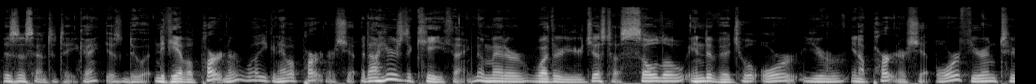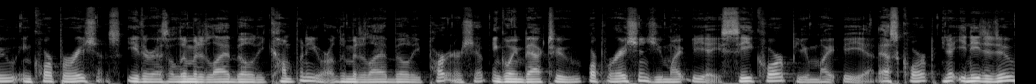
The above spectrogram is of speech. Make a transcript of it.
business entity. Okay, just do it. And if you have a partner, well, you can have a partnership. But now here's the key thing: no matter whether you're just a solo individual or you're in a partnership, or if you're into incorporations, either as a limited liability company or a limited liability partnership. And going back to corporations, you might be a C corp, you might be an S corp. You know what you need to do?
